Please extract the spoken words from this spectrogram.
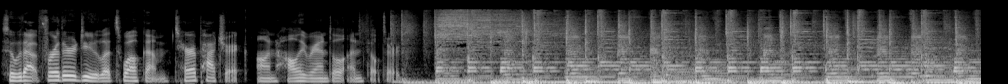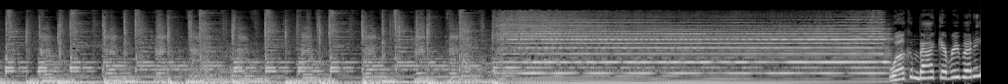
So without further ado, let's welcome Tera Patrick on Holly Randall Unfiltered. Welcome back, everybody,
